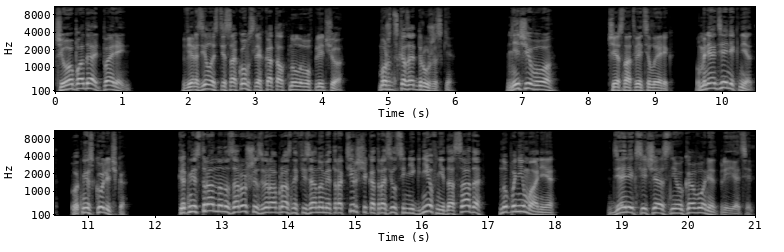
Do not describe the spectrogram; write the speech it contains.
«Чего подать, парень?» Верзила с тесаком слегка толкнул его в плечо. Можно сказать, дружески. «Ничего», — честно ответил Эрик. «У меня денег нет, вот нисколечко». Как ни странно, на заросшей зверообразной физиономии трактирщик отразился не гнев, не досада, но понимание. «Денег сейчас ни у кого нет, приятель.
